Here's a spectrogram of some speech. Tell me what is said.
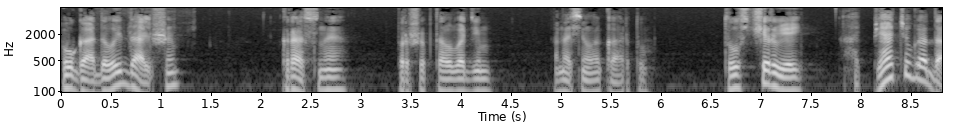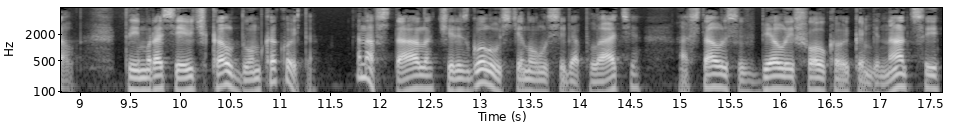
Угадывай дальше. Красная, прошептал Вадим. Она сняла карту. Туз червей. Опять угадал. Ты, Моросевич, колдун какой-то. Она встала, через голову стянула с себя платье, осталась в белой шелковой комбинации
